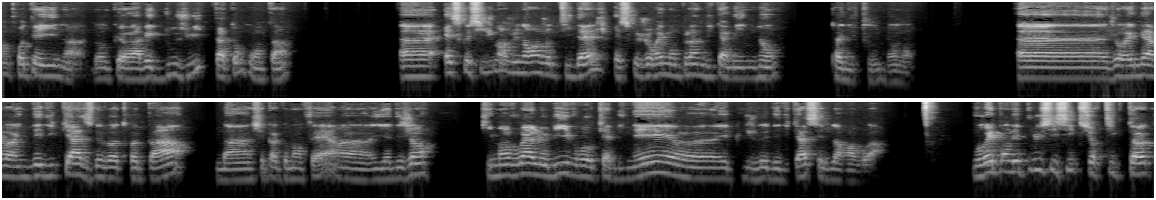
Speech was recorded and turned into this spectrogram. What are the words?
euh, de protéines. Donc, avec 12 huîtres, tu as ton compte. Hein. Est-ce que si je mange une orange au petit-déj, est-ce que j'aurai mon plein de vitamines? Non, pas du tout. Non, non. Euh, j'aurais aimé avoir une dédicace de votre part. Ben, je ne sais pas comment faire. Euh, il y a des gens qui m'envoient le livre au cabinet et puis je le dédicace et je leur envoie. Vous répondez plus ici que sur TikTok?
